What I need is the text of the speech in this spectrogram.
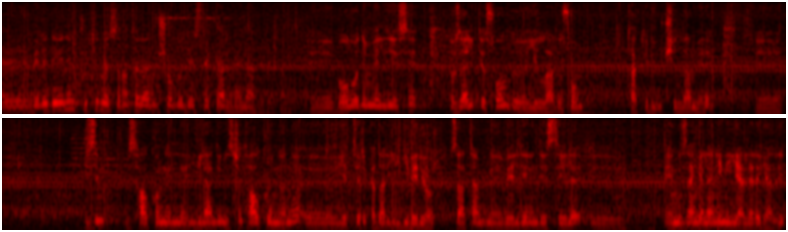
E, belediyenin kültür ve sanata vermiş olduğu destekler nelerdir efendim? Ee, Bolvodin Belediyesi özellikle son e, yıllarda, son takribi 3 yıldan beri e, bizim biz halk oyunlarıyla ilgilendiğimiz için halk oyunlarına e, yeteri kadar ilgi veriyor. Zaten e, belediyenin desteğiyle e, elimizden gelen en iyi yerlere geldik.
